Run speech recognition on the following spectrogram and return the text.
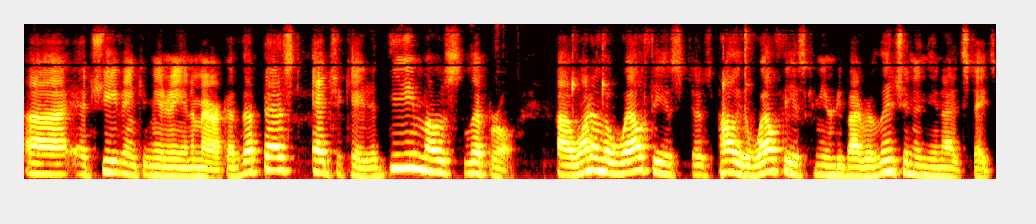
uh, achieving community in America, the best educated, the most liberal, uh, one of the wealthiest, probably the wealthiest community by religion in the United States.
